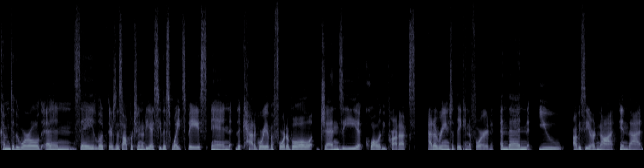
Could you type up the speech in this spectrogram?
come into the world and say, look, there's this opportunity. I see this white space in the category of affordable Gen Z quality products at a range that they can afford. And then you obviously are not in that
